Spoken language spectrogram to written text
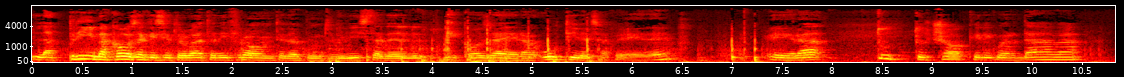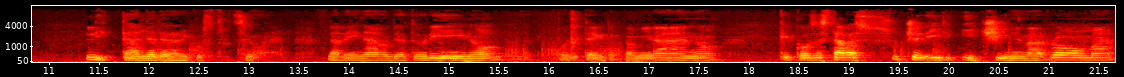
la prima cosa che si è trovata di fronte dal punto di vista del che cosa era utile sapere era tutto ciò che riguardava l'Italia della ricostruzione, dalle Einaudi a Torino, Politecnico a Milano, che cosa stava succedendo, il cinema a Roma,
